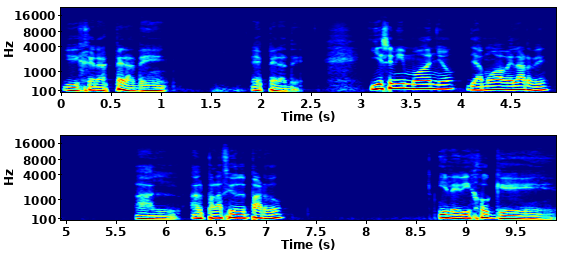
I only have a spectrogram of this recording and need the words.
y dijera, espérate, espérate. Y ese mismo año llamó a Velarde al, al Palacio del Pardo y le dijo que,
